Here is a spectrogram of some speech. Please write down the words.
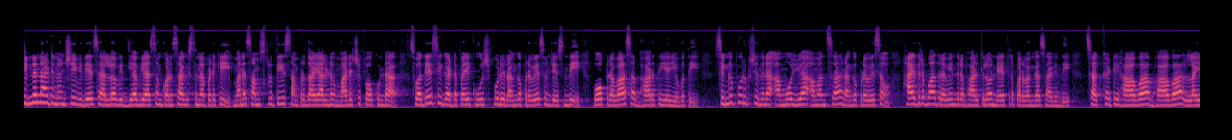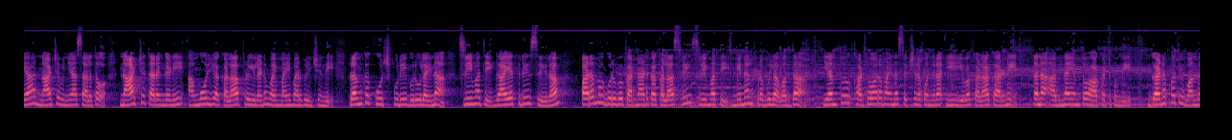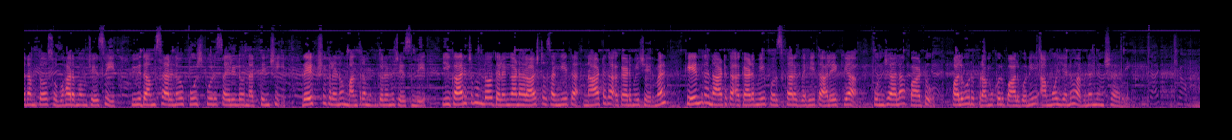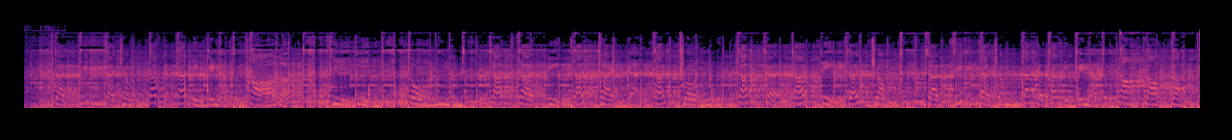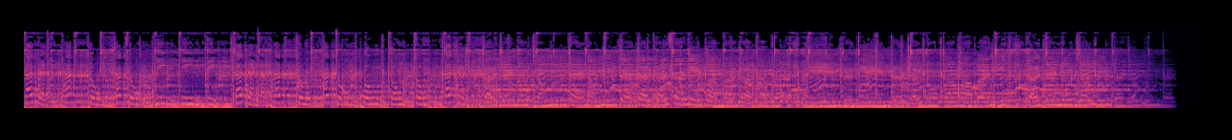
చిన్ననాటి నుంచి విదేశాల్లో విద్యాభ్యాసం కొనసాగిస్తున్నప్పటికీ మన సంస్కృతి సంప్రదాయాలను మరచిపోకుండా స్వదేశీ గడ్డపై కూచిపూడి రంగ ప్రవేశం చేసింది ఓ ప్రవాస భారతీయ యువతి. సింగపూర్కు చెందిన అమూల్య అమన్స రంగప్రవేశం హైదరాబాద్ రవీంద్ర భారతిలో నేత్రపర్వంగా సాగింది. చక్కటి హావ భావ లయ నాట్య విన్యాసాలతో నాట్య తరంగణి అమూల్య కళాప్రియులను మైమర్పించింది. ప్రముఖ కూచిపూడి గురువులైన శ్రీమతి గాయత్రి శ్రీరామ్ పరమ గురువు కర్ణాటక కళాశ్రీ శ్రీమతి మినల్ ప్రభుల వద్ద ఎంతో కఠోరమైన శిక్షణ పొందిన ఈ యువ కళాకారిణి తన అభినయంతో ఆకట్టుకుంది. గణపతి వందనంతో శుభారంభం చేసి వివిధ అంశాలను కూచిపూడి శైలిలో నర్తించి ప్రేక్షకులను మంత్రముగ్ధులను చేసింది. ఈ కార్యక్రమంలో తెలంగాణ రాష్ట్ర సంగీత నాటక అకాడమీ చైర్మన్ కేంద్ర నాటక అకాడమీ పురస్కార గ్రహీత అలేఖ్య పుంజాల పాటు పలువురు ప్రముఖులు పాల్గొని అమూల్యను అభినందించారు. தஜம் தக்க ததிங்கிண தும் தாம் தாம் தாம் தததி தத் கஜன்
